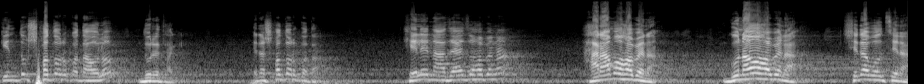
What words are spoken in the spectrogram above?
কিন্তু সতর্কতা হলো দূরে থাকে। এটা সতর্কতা। খেলে নাজাইজও হবে না, হারামও হবে না গুনাও হবে না, সেটা বলছি না।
